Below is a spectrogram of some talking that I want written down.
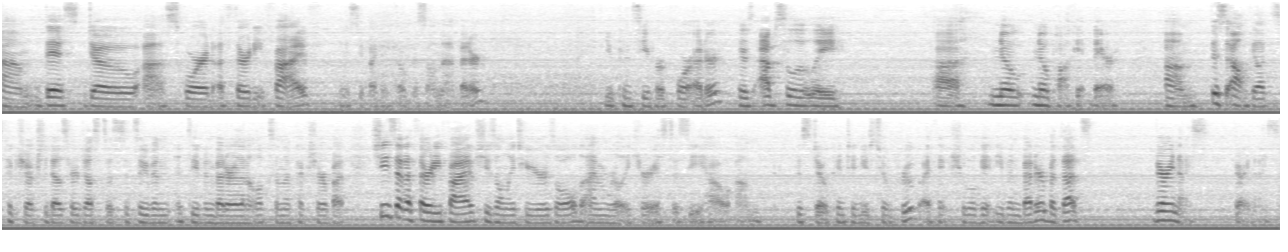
Um, this doe uh, scored a 35. Let me see if I can focus on that better. You can see her fore udder. There's absolutely uh, no no pocket there. Um, this I don't feel like this picture actually does her justice. It's even it's even better than it looks in the picture. But she's at a 35. She's only two years old. I'm really curious to see how um, this doe continues to improve. I think she will get even better. But that's very nice, very nice.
